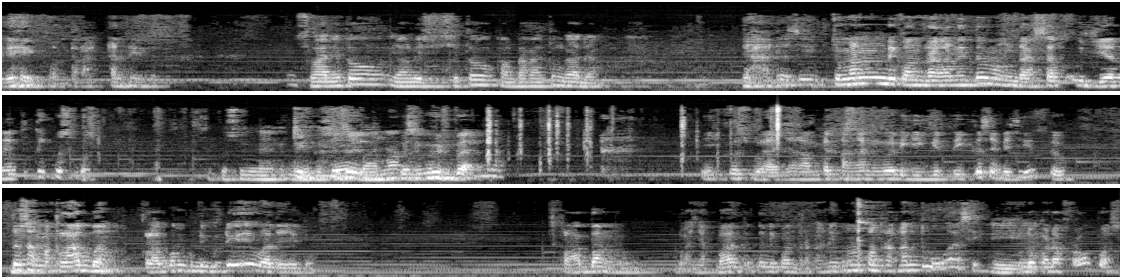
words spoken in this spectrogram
kontrakan itu selain itu yang di situ kontrakan itu nggak ada. Ya ada sih. Cuman di kontrakan itu emang dasar ujiannya itu tikus bos. Tikusnya tikus gede banyak. tikus gue banyak. Tikus banyak sampai tangan gue digigit tikus ya di situ terus sama kelabang. Kelabang gede-gede banget itu kelabang banyak banget itu di kontrakan itu kontrakan tua sih. Iya. udah pada keropos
